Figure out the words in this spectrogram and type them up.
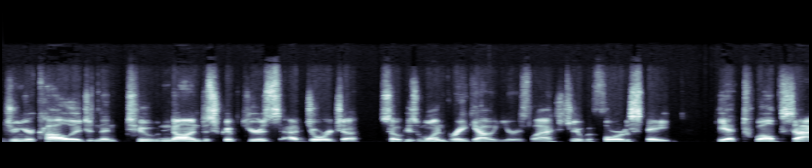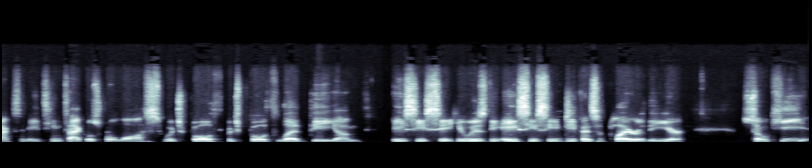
junior college and then two nondescript years at Georgia. So his one breakout year is last year with Florida State. He had 12 sacks and 18 tackles for loss, which both which both led the um, ACC. He was the ACC Defensive Player of the Year. So he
